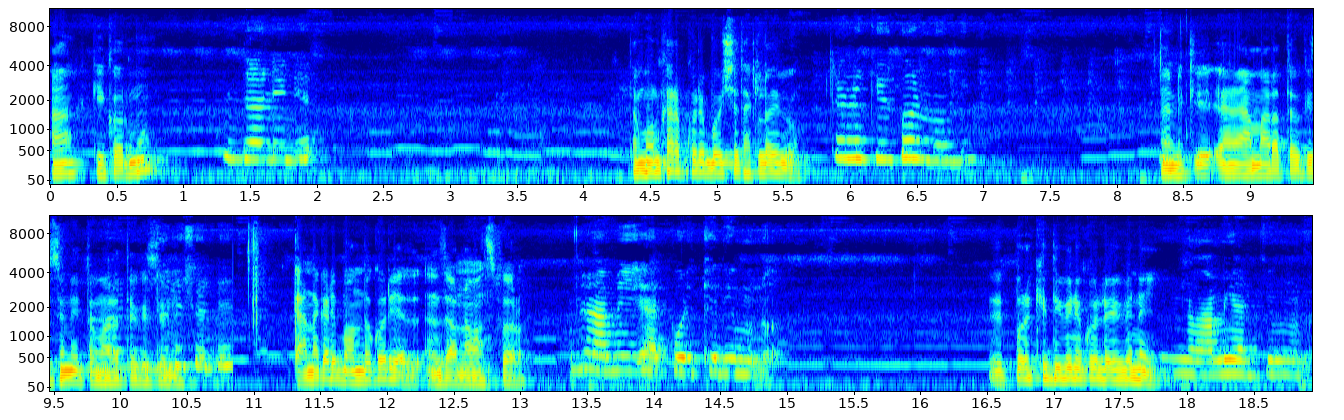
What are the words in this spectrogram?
হ্যাঁ কি করব? জানি না। তা মন খারাপ করে বসে থাকলে হইব? তাহলে কি করব? আমি কি আমার হাতেও কিছু নেই তোমার হাতেও কিছু নেই। কান্নাকাটি বন্ধ করি যাও নামাজ পড়ো। আমি আর পরীক্ষা দিব না। পরীক্ষা দিবি না কই লইবে নাই? না আমি আর দিব না।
